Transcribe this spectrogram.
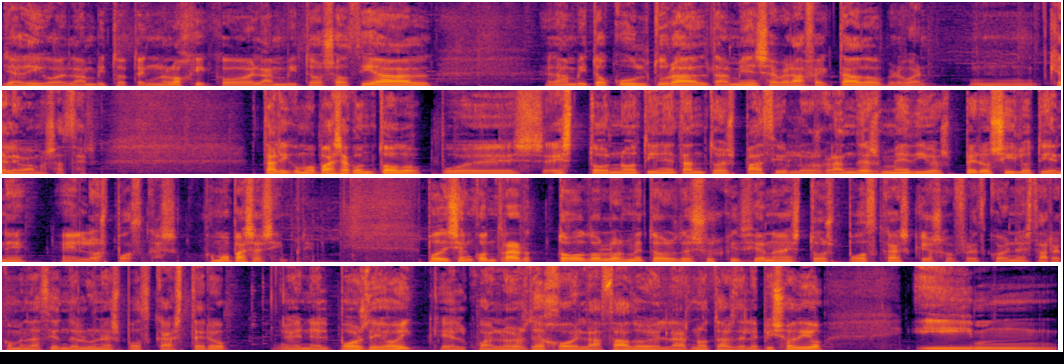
Ya digo, el ámbito tecnológico, el ámbito social, el ámbito cultural también se verá afectado, pero bueno, mm, ¿qué le vamos a hacer? Tal y como pasa con todo, pues esto no tiene tanto espacio en los grandes medios, pero sí lo tiene en los podcasts, como pasa siempre. Podéis encontrar todos los métodos de suscripción a estos podcasts que os ofrezco en esta recomendación de lunes podcastero en el post de hoy, que el cual os dejo enlazado en las notas del episodio. Y mm,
